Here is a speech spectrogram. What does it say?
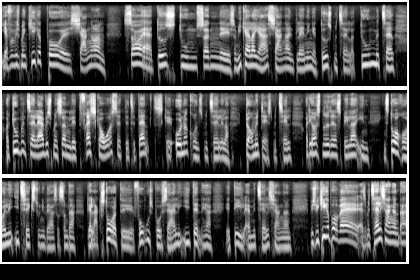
ja, for hvis man kigger på øh, genren, så er dødsdoom sådan, øh, som I kalder jeres genre, en blanding af dødsmetal og doommetal. Og doommetal er, hvis man sådan lidt frisk skal oversætte det til dansk, øh, undergrundsmetal eller dommedagsmetal. Og det er også noget, der spiller en, en stor rolle i tekstuniverset, som der bliver lagt stort øh, fokus på, særligt i den her øh, del af metalgenren. Hvis vi kigger på, hvad altså metalgenren, der,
